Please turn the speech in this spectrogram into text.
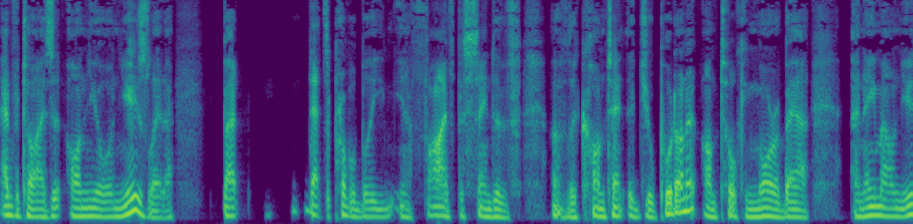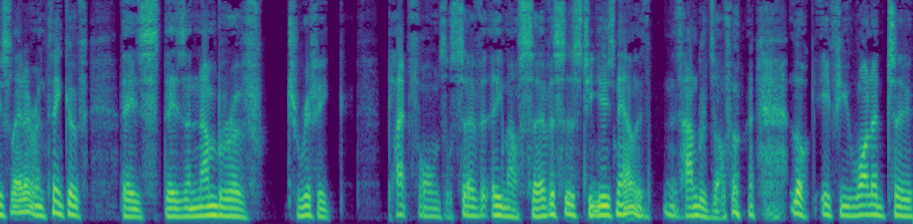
advertise it on your newsletter that's probably you know five percent of of the content that you'll put on it. I'm talking more about an email newsletter, and think of there's there's a number of terrific platforms or server, email services to use now. There's, there's hundreds of them. Look, if you wanted to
